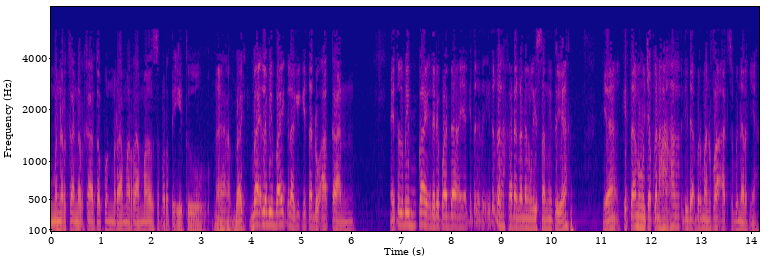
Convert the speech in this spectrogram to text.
menerka-nerka ataupun meramal-ramal seperti itu. Nah baik, baik lebih baik lagi kita doakan. Nah itu lebih baik daripada ya kita itu adalah kadang-kadang lisan itu ya ya kita mengucapkan hal-hal tidak bermanfaat sebenarnya.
